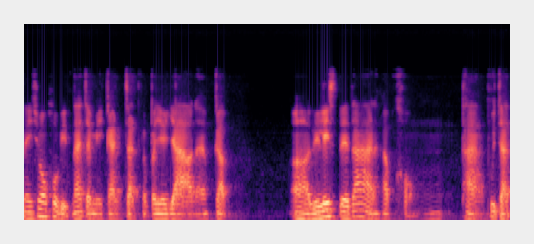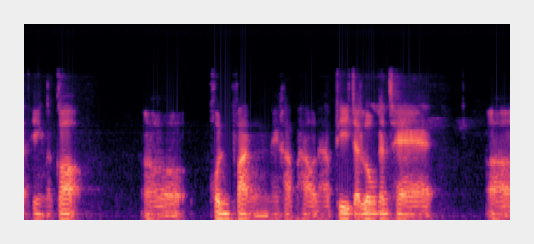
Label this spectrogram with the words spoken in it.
ในช่วงโควิด น่าจะมีการจัดกันไปยาวๆนะครับกับเอ่อ release data นะครับของทางผู้จัดเองแล้วก็เอ่อคนฟังในขับเฮานะครับ ที่จะร่วมกันแชร์เอ่อ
